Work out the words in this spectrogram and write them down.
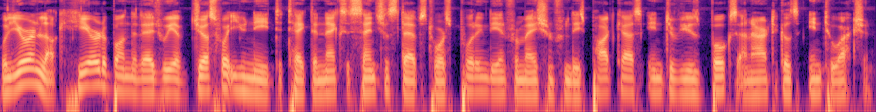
Well, you're in luck. Here at Abundant Edge, we have just what you need to take the next essential steps towards putting the information from these podcasts, interviews, books, and articles into action.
